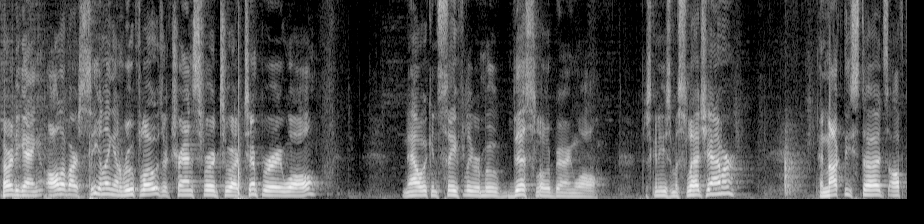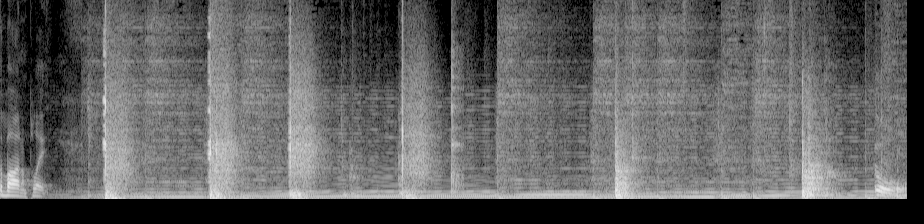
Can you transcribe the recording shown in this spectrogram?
Alrighty gang, all of our ceiling and roof loads are transferred to our temporary wall. Now we can safely remove this load bearing wall. Just gonna use my sledgehammer and knock these studs off the bottom plate. Oh.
